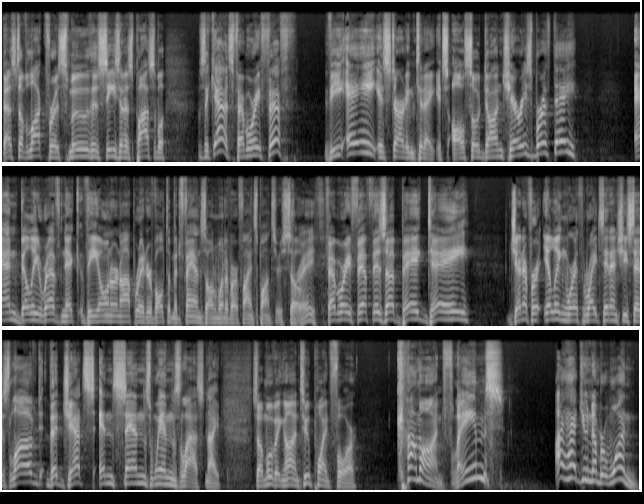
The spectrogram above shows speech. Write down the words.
Best of luck for as smooth a season as possible. I was like, yeah, it's February 5th. The A is starting today. It's also Don Cherry's birthday. And Billy Revnick, the owner and operator of Ultimate Fan Zone, one of our fine sponsors. So Great. February 5th is a big day. Jennifer Illingworth writes in and she says, Loved the Jets and Sens wins last night. So moving on, 2.4. Come on, Flames. I had you number one.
